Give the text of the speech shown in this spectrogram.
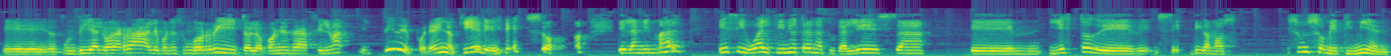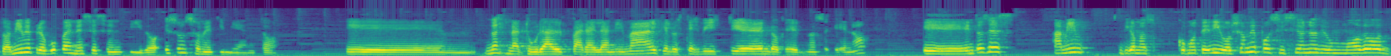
Eh, un día lo agarrás, le pones un gorrito, lo pones a filmar. El pibe por ahí no quiere eso. El animal es igual, tiene otra naturaleza. eh, y esto de, digamos, es un sometimiento. A mí me preocupa en ese sentido. Es un sometimiento. Eh, no es natural para el animal que lo estés vistiendo, que no sé qué, ¿no? Entonces, a mí, digamos, como te digo, yo me posiciono de un modo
